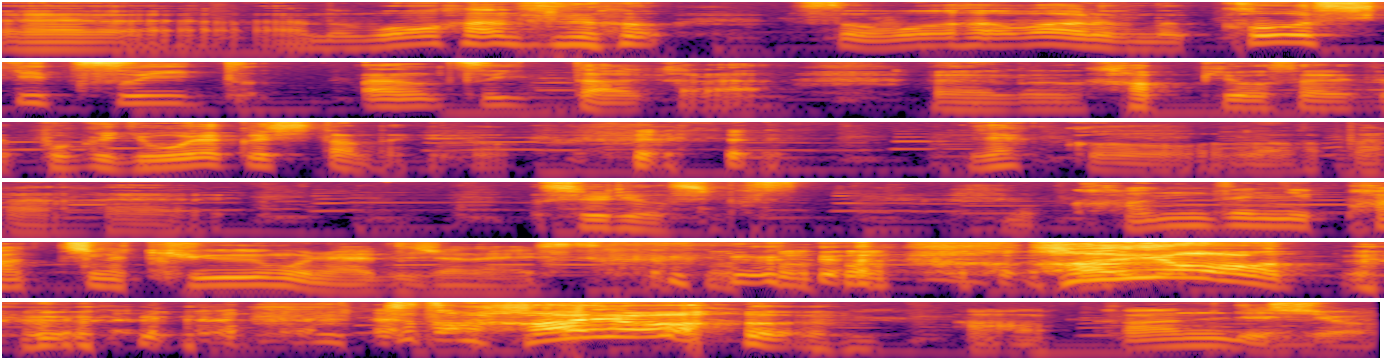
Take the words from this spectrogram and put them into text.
えーあの、モンハンの、そう、モンハンワールドの公式ツイート、あの、ツイッターから、あの、発表されて、僕ようやくしたんだけど、200個だったら、えー終了します。もう完全にパッチが急務なやつじゃないですか。はよちょっとはよあかんでしょ。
